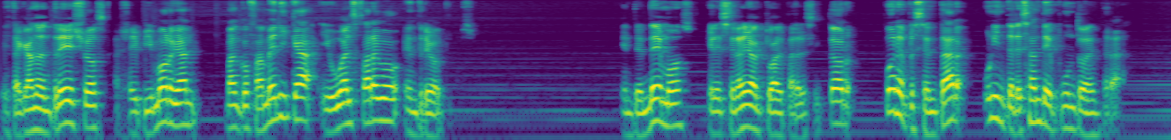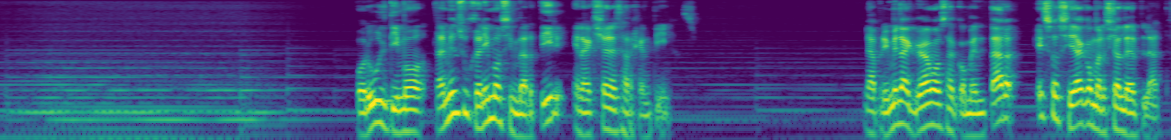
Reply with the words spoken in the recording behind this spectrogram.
destacando entre ellos a JP Morgan, Bank of America y Wells Fargo, entre otros. Entendemos que el escenario actual para el sector puede representar un interesante punto de entrada. Por último, también sugerimos invertir en acciones argentinas. La primera que vamos a comentar es Sociedad Comercial del Plata,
